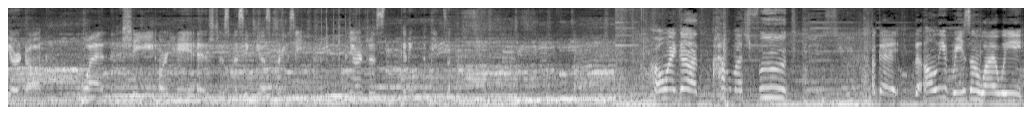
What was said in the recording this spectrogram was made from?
your dog. When she or he is just missing you as crazy. And you're just getting the pizza. Oh my god, how much food! Okay, the only reason why we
